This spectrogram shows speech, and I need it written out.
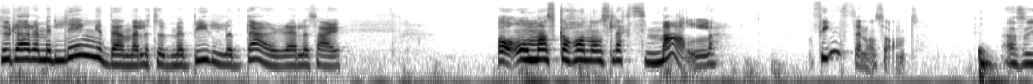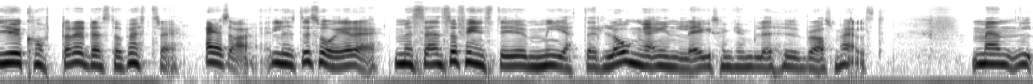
Hur är det med längden eller typ med bilder eller så här? Om man ska ha någon slags mall, finns det något sånt? Alltså ju kortare desto bättre. Är det så? Lite så är det. Men sen så finns det ju meterlånga inlägg som kan bli hur bra som helst. Men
